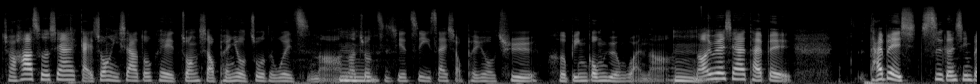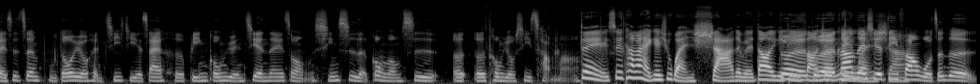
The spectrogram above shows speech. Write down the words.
脚踏车现在改装一下都可以装小朋友坐的位置嘛，嗯、那就直接自己带小朋友去河滨公园玩啊。嗯、然后因为现在台北台北市跟新北市政府都有很积极的在河滨公园建那种新式的共融式儿儿童游戏场嘛。对，所以他们还可以去玩沙，对不对？到一个地方就。那那些地方我真的。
